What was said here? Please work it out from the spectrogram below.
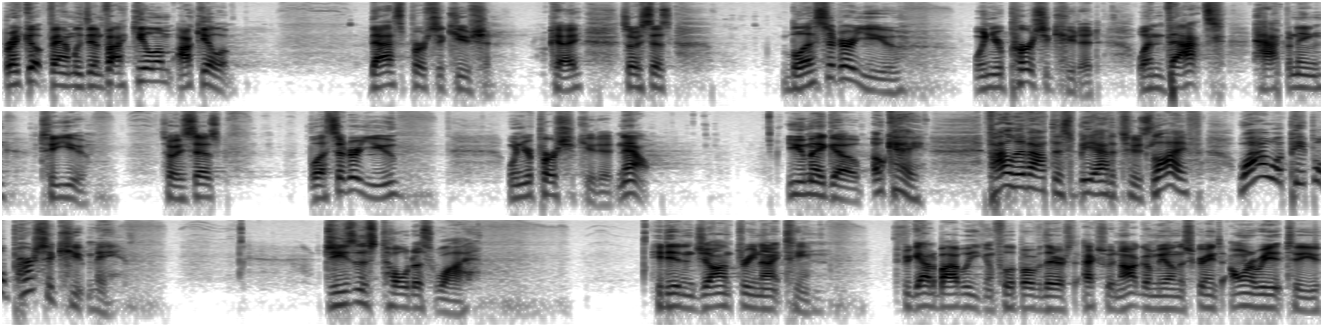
break up families. And if I kill them, I'll kill them. That's persecution, okay? So he says, Blessed are you when you're persecuted, when that's happening to you. So he says, Blessed are you when you're persecuted. Now, you may go, okay, if I live out this Beatitudes life, why would people persecute me? Jesus told us why. He did in John 3 19. If you got a Bible, you can flip over there. It's actually not going to be on the screens. I want to read it to you.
